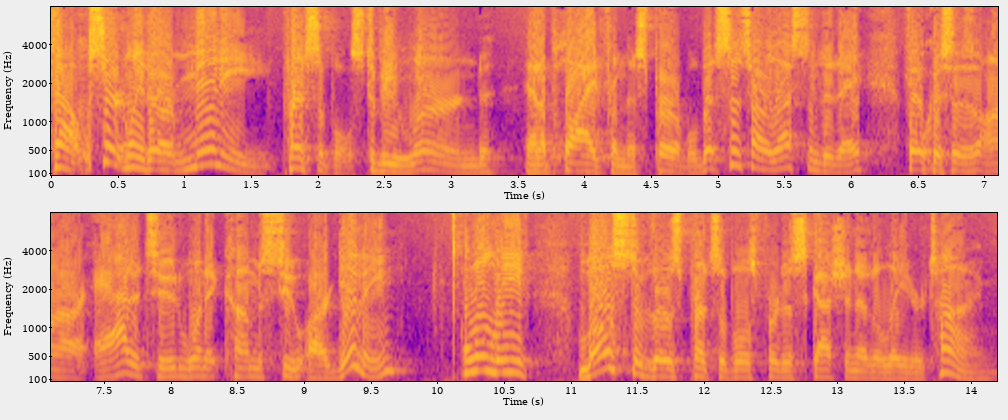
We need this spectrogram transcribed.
Now, certainly there are many principles to be learned and applied from this parable, but since our lesson today focuses on our attitude when it comes to our giving, We'll leave most of those principles for discussion at a later time.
